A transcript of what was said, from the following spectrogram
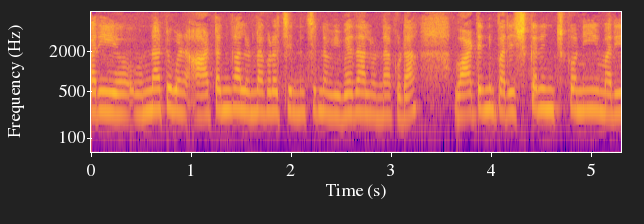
మరి ఉన్నటువంటి ఆటంకాలు ఉన్నా కూడా చిన్న చిన్న విభేదాలు ఉన్నా కూడా వాటిని పరిష్కరించుకొని మరి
